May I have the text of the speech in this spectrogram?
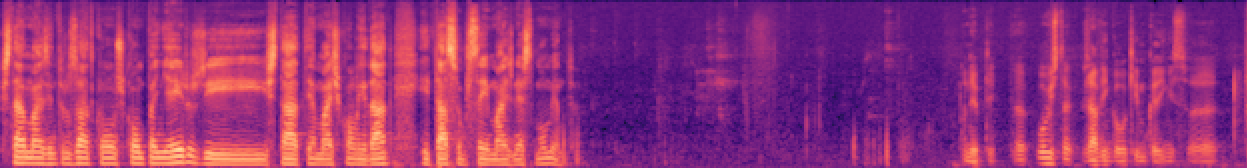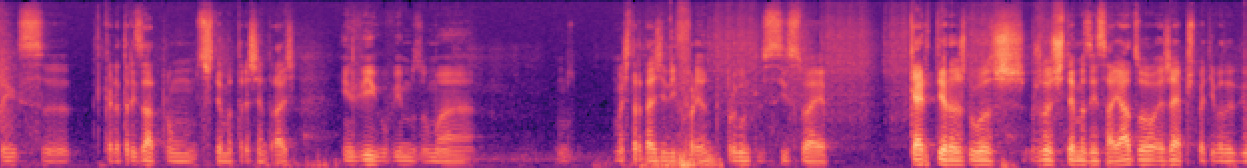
está mais entrosado com os companheiros e está a ter mais qualidade e está a sobressair mais neste momento. Bom dia, Uh, o Vista já vincou aqui um bocadinho isso, uh, tem-se caracterizado por um sistema de três centrais. Em Vigo vimos uma, uma estratégia diferente. Pergunto-lhe se isso é quer ter as duas, os dois sistemas ensaiados ou já é a perspectiva de, de,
